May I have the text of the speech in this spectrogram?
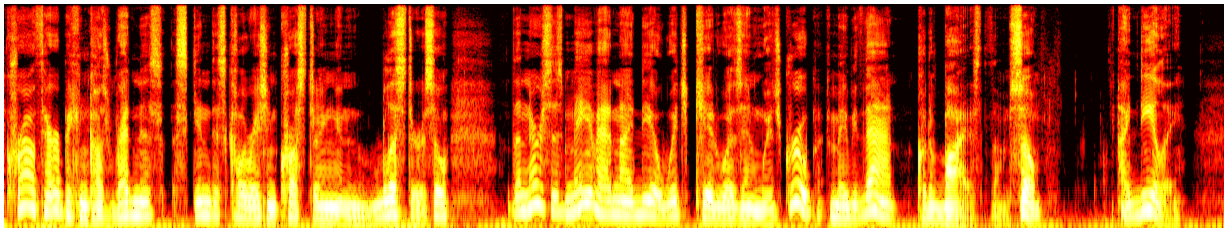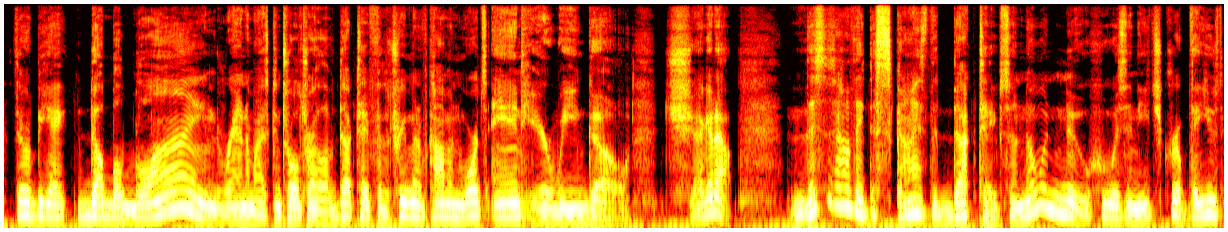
cryotherapy can cause redness, skin discoloration, crusting, and blisters, so the nurses may have had an idea which kid was in which group, and maybe that could have biased them. So, ideally, there would be a double-blind randomized controlled trial of duct tape for the treatment of common warts, and here we go. Check it out. This is how they disguised the duct tape, so no one knew who was in each group. They used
